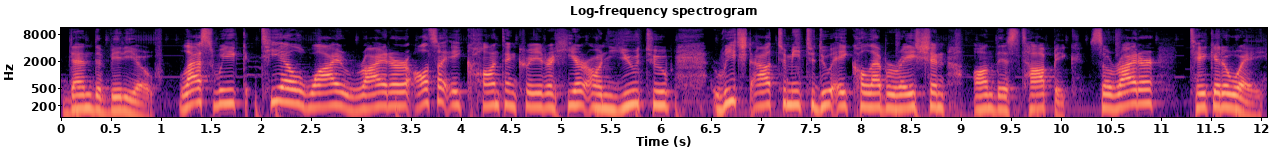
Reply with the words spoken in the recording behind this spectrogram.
than the video. Last week, TLY Ryder, also a content creator here on YouTube, reached out to me to do a collaboration on this topic. So Ryder, take it away.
